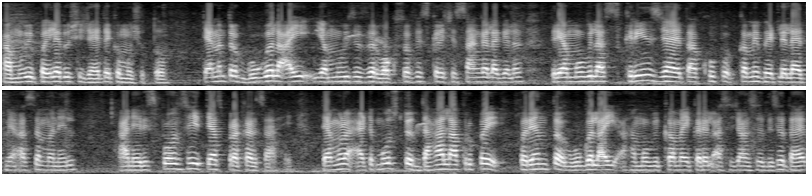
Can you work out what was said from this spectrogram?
हा मूवी पहिल्या दिवशी जे आहे ते कमवू शकतो. त्यानंतर गुगल आई या मूवीचं जर बॉक्स ऑफिस कलेक्शन सांगायला गेलं तर या मूवीला स्क्रीन्स ज्या आहेत त्या खूप कमी भेटलेल्या आहेत मी असं म्हणेल. आणि रिस्पॉन्सही त्याच प्रकारचा आहे. त्यामुळं ॲटमोस्ट दहा लाख रुपयेपर्यंत गुगल आई हा मूवी कमाई करेल असे चान्सेस दिसत आहेत.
